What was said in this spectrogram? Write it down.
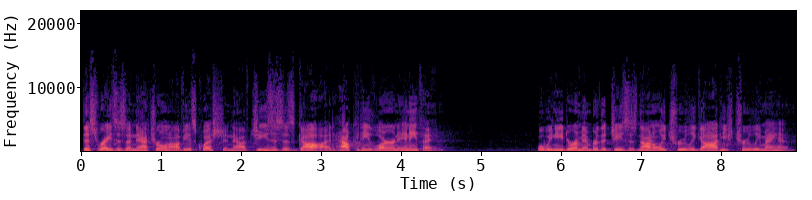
This raises a natural and obvious question. Now, if Jesus is God, how can he learn anything? Well, we need to remember that Jesus is not only truly God, he's truly man.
